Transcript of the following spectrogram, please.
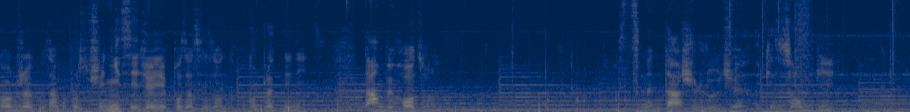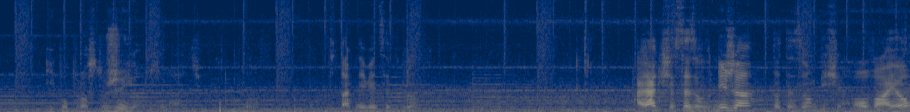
koło brzegu. Tam po prostu się nic nie dzieje poza sezonem. Kompletnie nic. Tam wychodzą z cmentarzy ludzie, takie zombie i po prostu żyją, słuchajcie. No. To tak mniej więcej wygląda. A jak się sezon zbliża, to te zombie się chowają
